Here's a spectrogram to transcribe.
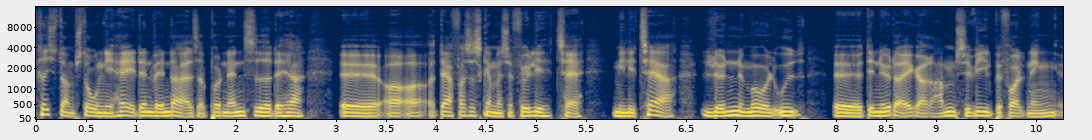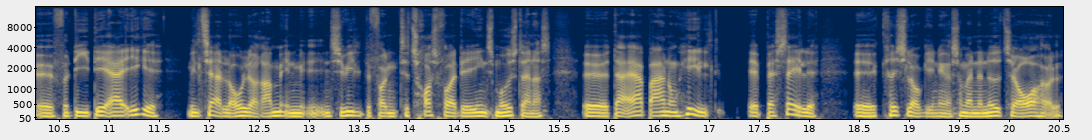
krigsdomstolen i Haag, den venter altså på den anden side af det her, øh, og, og derfor så skal man selvfølgelig tage militær lønnende mål ud, Øh, det nytter ikke at ramme civilbefolkningen, øh, fordi det er ikke militært lovligt at ramme en, en civilbefolkning, til trods for, at det er ens modstanders. Øh, der er bare nogle helt øh, basale øh, krigslovgivninger, som man er nødt til at overholde.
